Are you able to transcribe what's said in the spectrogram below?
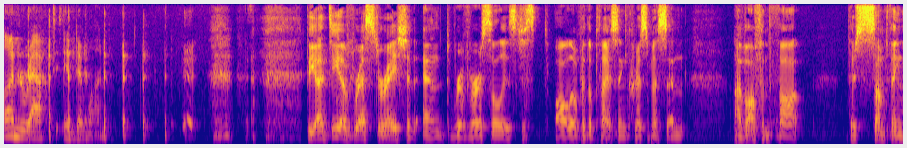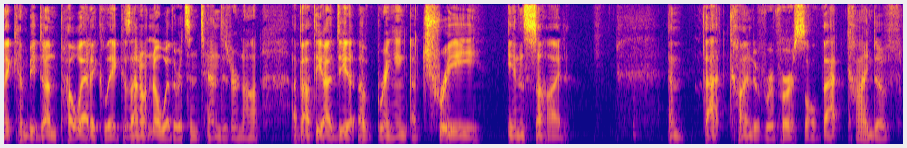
Unwrapped into one. the idea of restoration and reversal is just all over the place in Christmas. And I've often thought there's something that can be done poetically, because I don't know whether it's intended or not, about the idea of bringing a tree inside. And that kind of reversal, that kind of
